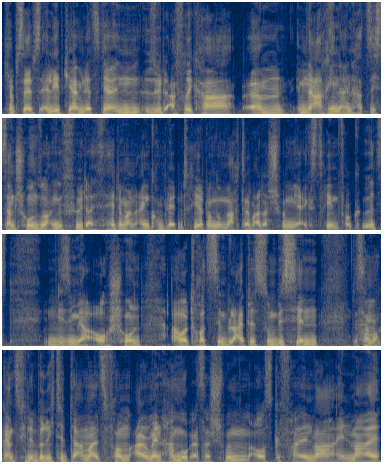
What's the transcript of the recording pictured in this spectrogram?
Ich habe selbst erlebt ja im letzten Jahr in Südafrika. Ähm, Im Nachhinein hat sich dann schon so angefühlt, als hätte man einen kompletten Triathlon gemacht. Da war das Schwimmen ja extrem verkürzt. In diesem Jahr auch schon. Aber trotzdem bleibt es so ein bisschen, das haben auch ganz viele berichtet damals vom Ironman Hamburg, als das Schwimmen ausgefallen war einmal,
